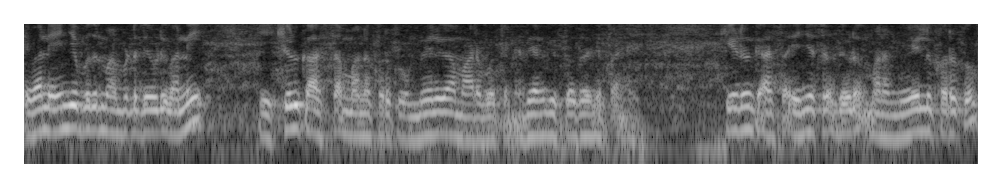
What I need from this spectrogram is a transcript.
ఇవన్నీ ఏం చేయబోతుంది మన బిడ్డ దేవుడు? ఇవన్నీ ఈ కీడు కాస్త మన కొరకు మేలుగా మారబోతున్నాయి. దేవునికి సోదరం చెప్పండి. కీడును కాస్త ఏం చేస్తాడు దేవుడు? మన మేలు కొరకు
